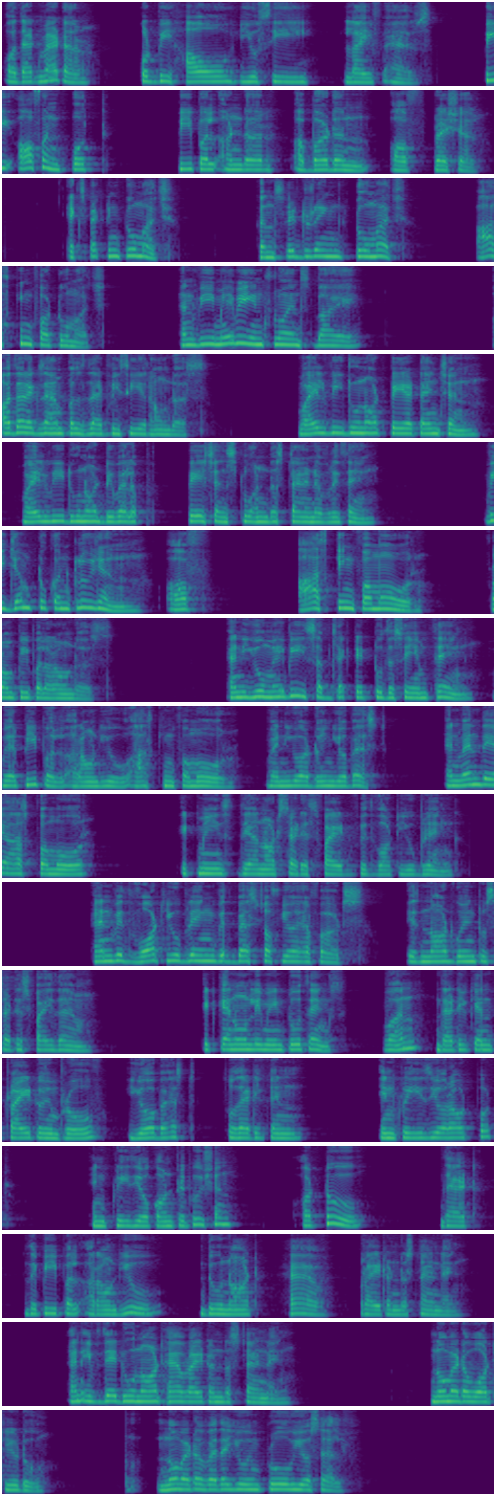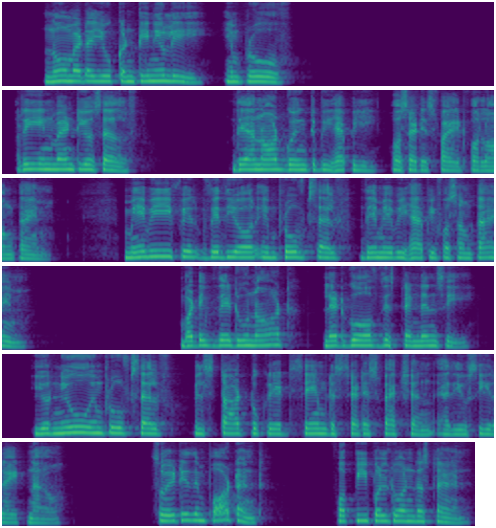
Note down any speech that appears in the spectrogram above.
or that matter could be how you see life as. We often put people under a burden of pressure, expecting too much, considering too much, asking for too much. And we may be influenced by other examples that we see around us. While we do not pay attention, while we do not develop patience to understand everything, we jump to conclusion of asking for more from people around us. And you may be subjected to the same thing where people around you asking for more when you are doing your best. And when they ask for more, it means they are not satisfied with what you bring. And with what you bring with best of your efforts is not going to satisfy them. It can only mean two things. One, that you can try to improve your best so that you can increase your output increase your contribution, or two, that the people around you do not have right understanding. And if they do not have right understanding, no matter what you do, no matter whether you improve yourself, no matter you continually improve, reinvent yourself, they are not going to be happy or satisfied for a long time. Maybe with your improved self, they may be happy for some time. But if they do not let go of this tendency, your new improved self will start to create same dissatisfaction as you see right now. So it is important for people to understand,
